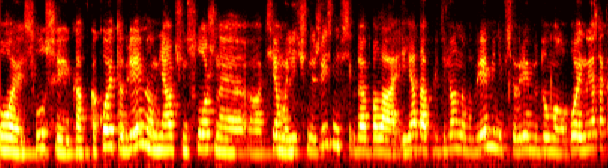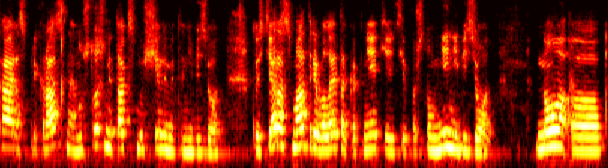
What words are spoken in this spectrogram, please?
Ой, слушай, как в какое-то время у меня очень сложная э, тема личной жизни всегда была, и я до определенного времени все время думала, ой, ну я такая распрекрасная, ну что ж мне так с мужчинами-то не везет? То есть я рассматривала это как некие, типа, что мне не везет. Но э,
